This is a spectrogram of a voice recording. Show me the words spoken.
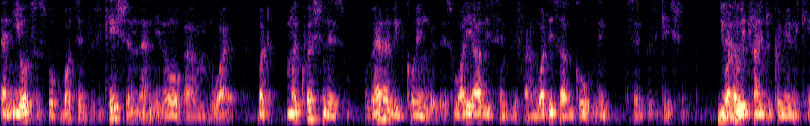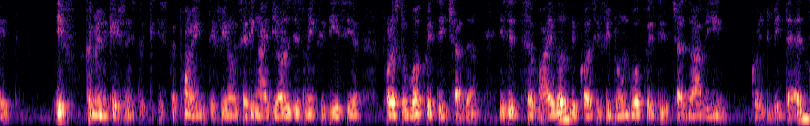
and he also spoke about simplification and you know um, why. But my question is, where are we going with this? Why are we simplifying? What is our goal in simplification? What are we trying to communicate? If communication is the is the point, if you know setting ideologies makes it easier for us to work with each other, is it survival? Because if we don't work with each other, are we going to be dead?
